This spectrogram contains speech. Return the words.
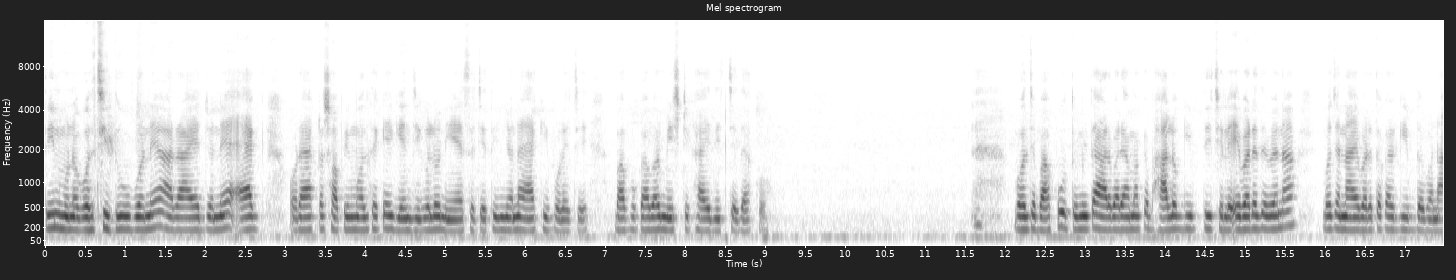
তিন বোনে বলছি, দু বোনে আর রায়ের জন্যে এক, ওরা একটা শপিং মল থেকে এই গেঞ্জিগুলো নিয়ে এসেছে। তিনজনে একই পড়েছে। বাপুকে আবার মিষ্টি খাইয়ে দিচ্ছে, দেখো। বলছে, বাপু, তুমি তো আরবারে আমাকে ভালো গিফট দিয়েছিলে এবারে দেবে না? বলছে, না, এবারে তোকে আর গিফট দেবো না,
